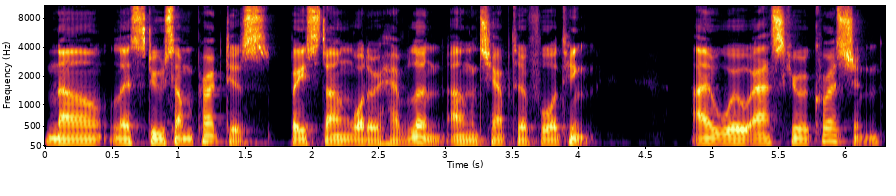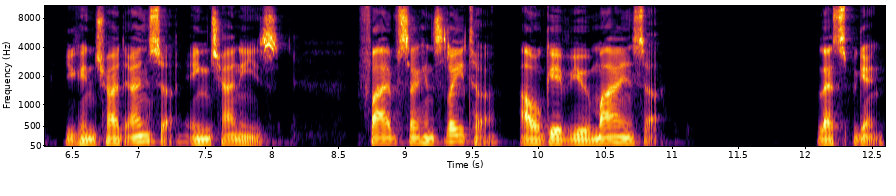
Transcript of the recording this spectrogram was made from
Now let's do some practice based on what we have learned on chapter 14. I will ask you a question. You can try to answer in Chinese. Five seconds later, I will give you my answer. Let's begin.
